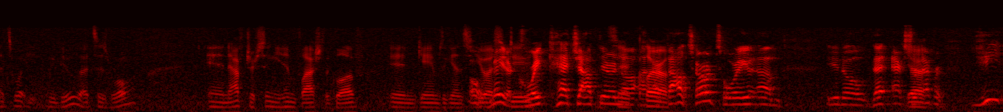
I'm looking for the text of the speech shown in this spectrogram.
That's what we do? That's his role? And after seeing him flash the glove in games against Oh, USD, made a great catch out there in uh, foul territory. Um, you know that extra Yeah. effort. He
